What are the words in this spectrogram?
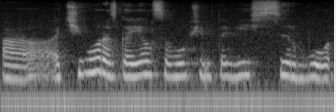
А, от чего разгорелся, в общем-то, весь сыр-бор?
